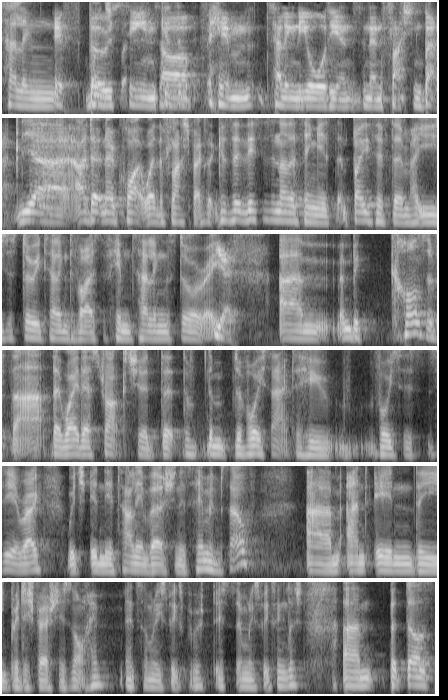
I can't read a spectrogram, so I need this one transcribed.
telling if those which, scenes are the, him telling the audience and then flashing back. Yeah, I don't know quite where the flashbacks are. because this is another thing is that both of them use a storytelling device of him telling the story. Yes, um, and because of that, the way they're structured, that the, the, the voice actor who voices Zero, which in the Italian version is him himself. Um, and in the British version is not him. It's someone who speaks is someone who speaks English, um, but does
